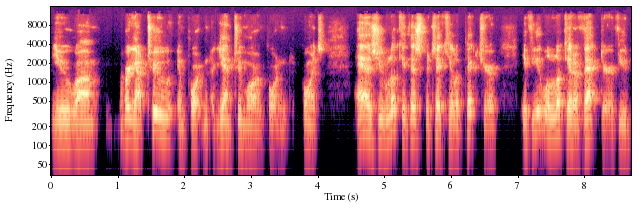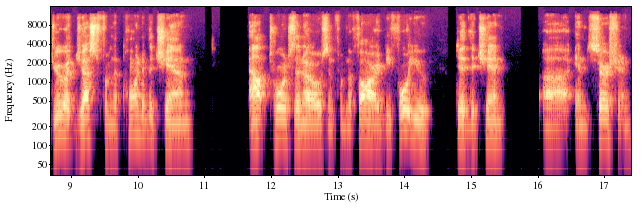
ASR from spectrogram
you um, bring out two important, again, two more important points. As you look at this particular picture, if you will look at a vector, if you drew it just from the point of the chin out towards the nose and from the forehead before you did the chin uh, insertion,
